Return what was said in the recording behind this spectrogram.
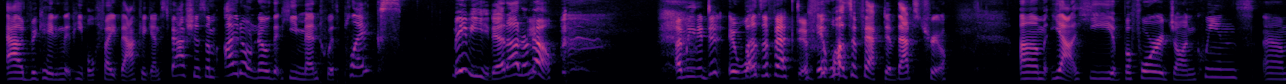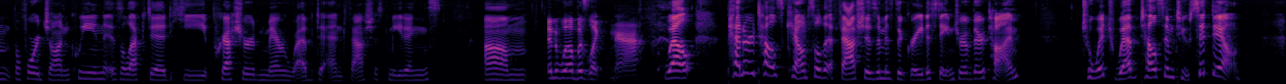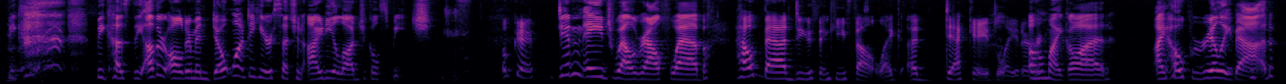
advocating that people fight back against fascism. I don't know that he meant with planks. Maybe he did. I don't Yeah. know. I mean, it did. It was effective. It was effective. That's true. Um, yeah, he before John Queen's um, before John Queen is elected, he pressured Mayor Webb to end fascist meetings. Um, and Webb was like, nah. well, Penner tells council that fascism is the greatest danger of their time, to which Webb tells him to sit down because because the other aldermen don't want to hear such an ideological speech. Okay. Didn't age well, Ralph Webb. How bad do you think he felt like a decade later? Oh my god. I hope really bad.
